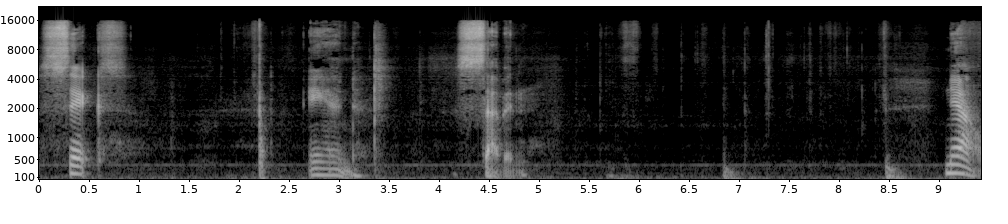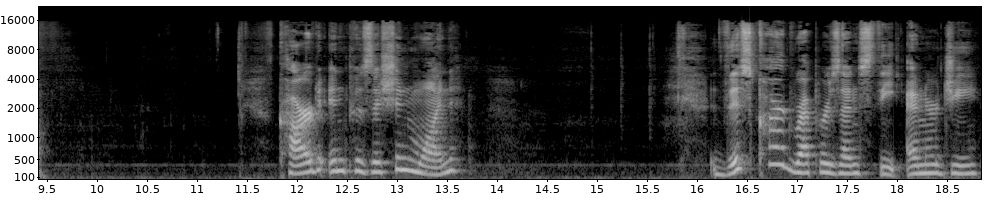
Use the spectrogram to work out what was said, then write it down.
six, and seven. Now, card in position one. This card represents the energy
